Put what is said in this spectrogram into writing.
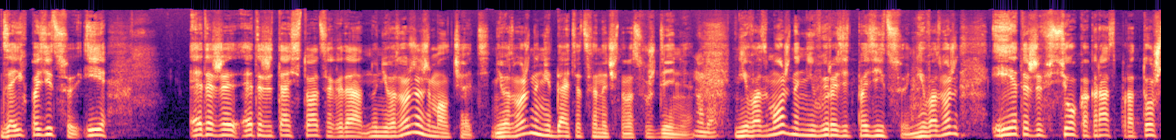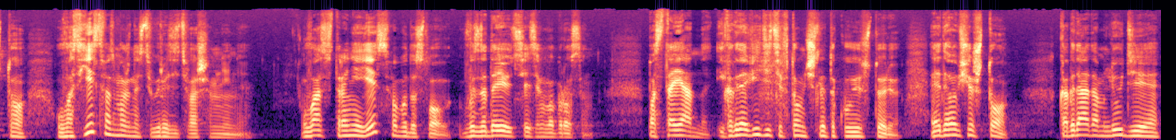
за их позицию. И это же, это же та ситуация, когда ну, невозможно же молчать, невозможно не дать оценочного суждения, Ну да. невозможно не выразить позицию, невозможно... И это же все как раз про то, что у вас есть возможность выразить ваше мнение. У вас в стране есть свобода слова? Вы задаетесь этим вопросом постоянно. И когда видите в том числе такую историю, это вообще что? Когда там люди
